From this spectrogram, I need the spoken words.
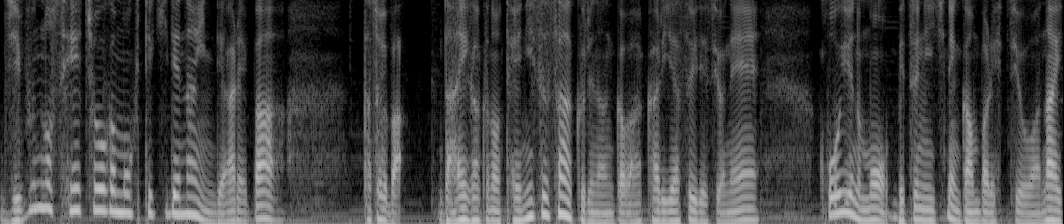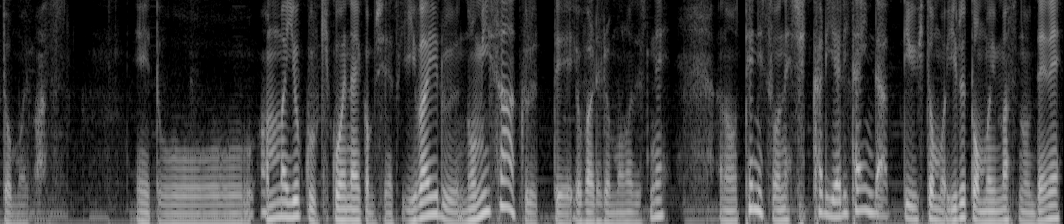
自分の成長が目的でないんであれば例えば大学のテニスサークルなんか分かりやすいですよね。こういうのも別に1年頑張る必要はないと思います。えっ、ー、と、あんまりよく聞こえないかもしれないですけど、いわゆる飲みサークルって呼ばれるものですね。あの、テニスをね、しっかりやりたいんだっていう人もいると思いますのでね、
